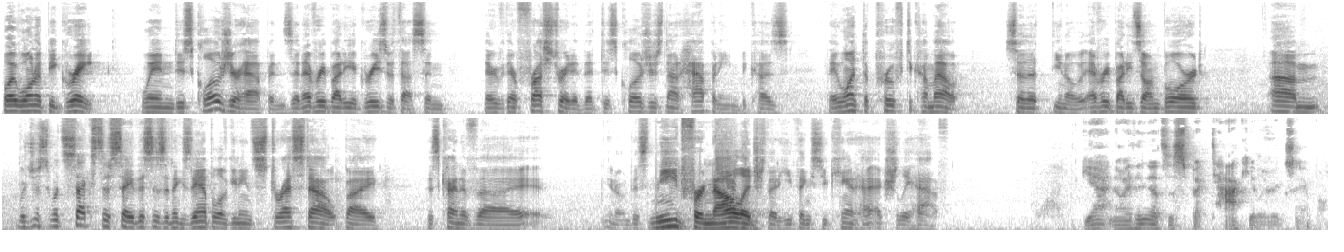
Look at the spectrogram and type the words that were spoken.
"Boy, won't it be great when disclosure happens and everybody agrees with us?" and they're, they're frustrated that disclosure is not happening because they want the proof to come out so that you know everybody's on board. Um, but just what Sextus say, this is an example of getting stressed out by this kind of uh, you know this need for knowledge that he thinks you can't ha- actually have. Yeah, no, I think that's a spectacular example.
